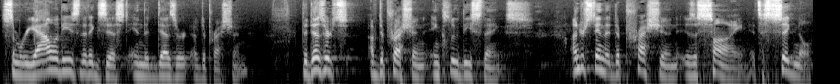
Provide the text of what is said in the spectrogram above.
some realities that exist in the desert of depression. The deserts of depression include these things Understand that depression is a sign, it's a signal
